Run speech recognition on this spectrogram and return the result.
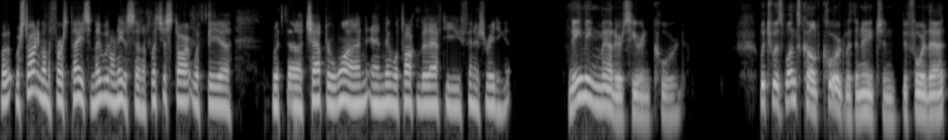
Well, we're starting on the first page, so maybe we don't need a setup. Let's just start with the uh, with uh, chapter one, and then we'll talk a bit after you finish reading it. Naming matters here in Cord, which was once called Cord with an H, and before that,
